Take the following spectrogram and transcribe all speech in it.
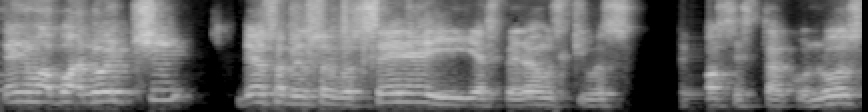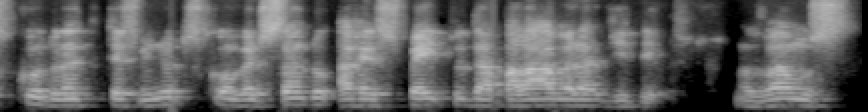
Tenha uma boa noite. Deus abençoe você e esperamos que você possa estar conosco durante três minutos conversando a respeito da palavra de Deus. Nós vamos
